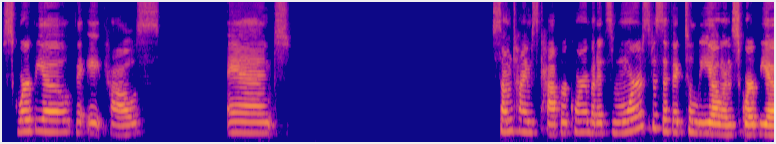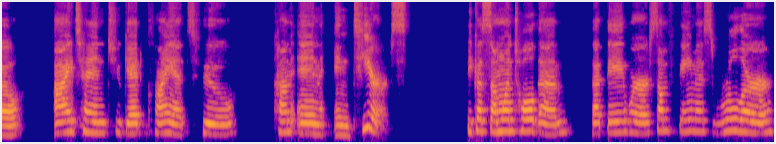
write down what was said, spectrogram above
Scorpio, the eighth house, and sometimes Capricorn, but it's more specific to Leo and Scorpio. I tend to get clients who come in in tears because someone told them that they were some famous ruler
